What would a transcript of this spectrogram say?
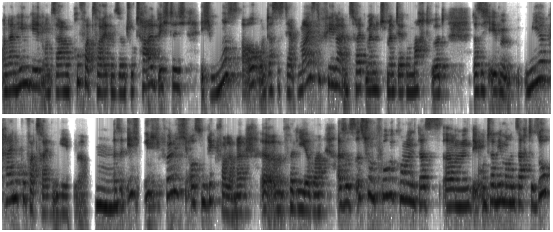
und dann hingehen und sagen, Pufferzeiten sind total wichtig. Ich muss auch, und das ist der meiste Fehler im Zeitmanagement, der gemacht wird, dass ich eben mir keine Pufferzeiten gebe. Mhm. Also ich, ich völlig aus dem Blick verlange, äh, verliere. Also es ist schon vorgekommen, dass ähm, die Unternehmerin sagte, so,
